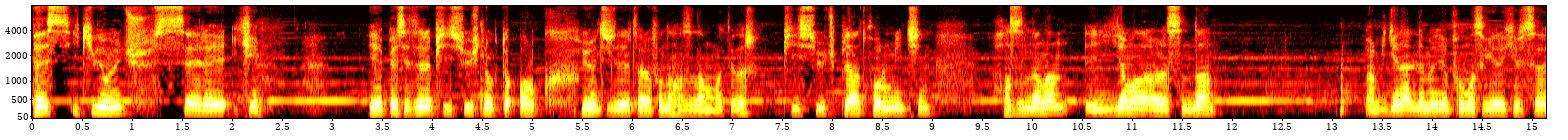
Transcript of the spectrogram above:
PES 2013 SR2 YPSTR PC3.org yöneticileri tarafından hazırlanmaktadır. PC3 platformu için hazırlanan e, yamalar arasında bir genelleme yapılması gerekirse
